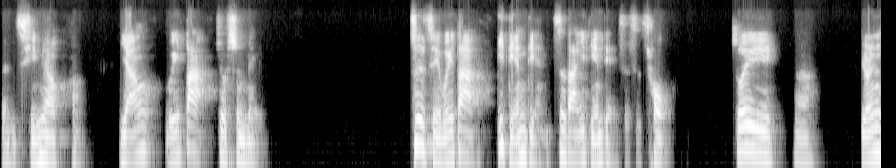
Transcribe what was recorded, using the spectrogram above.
很奇妙啊。羊为大就是美，自己为大一点点，自大一点点就是臭。所以啊，有人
